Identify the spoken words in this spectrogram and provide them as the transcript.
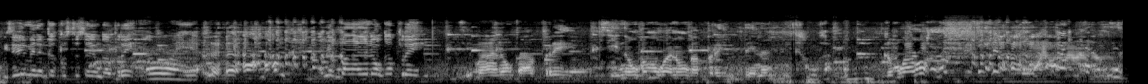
Ibig sabihin may nagkagusto sa'yong kapre. Oo, eh. Anong pangalan ng kapre? Si Manong Kapre. Sinong kamukha ng kapre? Tingnan. Kamukha. Kamukha ko?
